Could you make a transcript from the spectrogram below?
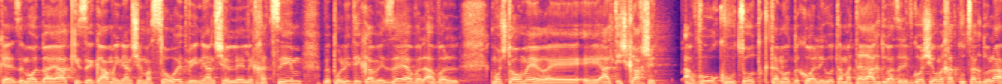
כן, זה מאוד בעיה כי זה גם עניין של מסורת ועניין של אה, לחצים ופוליטיקה וזה, אבל, אבל כמו שאתה אומר, אה, אה, אל תשכח ש... עבור קבוצות קטנות בכל הליגות, המטרה הגדולה זה לפגוש יום אחד קבוצה גדולה.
